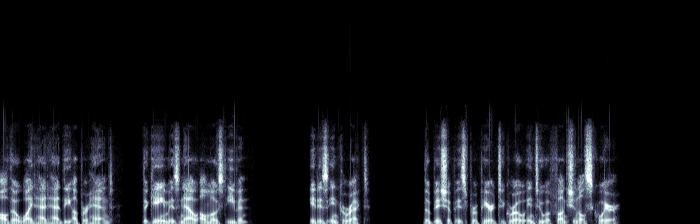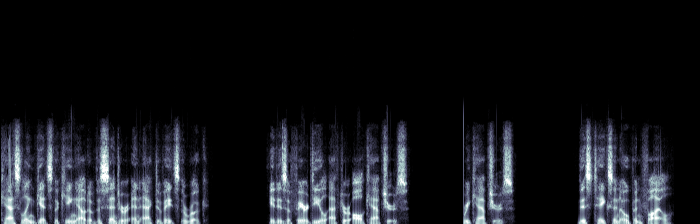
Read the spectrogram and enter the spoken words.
Although white had had the upper hand, the game is now almost even. It is incorrect. The bishop is prepared to grow into a functional square. Castling gets the king out of the center and activates the rook. It is a fair deal after all captures. Recaptures. This takes an open file,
